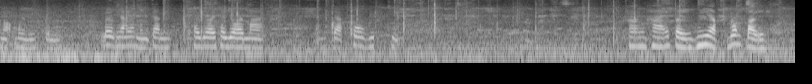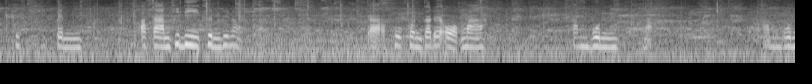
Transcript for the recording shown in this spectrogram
เนาะมือนี้เป็นเลิกงามเหมือนกันทยอยทยอยมาหลังจากโควิดที่ ทางหายไปเงียบลงไป เป็นอาการที่ดีขึ้นพี่น้องก็ผู้คนก็ได้ออกมาทำบุญนะทำบุญ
